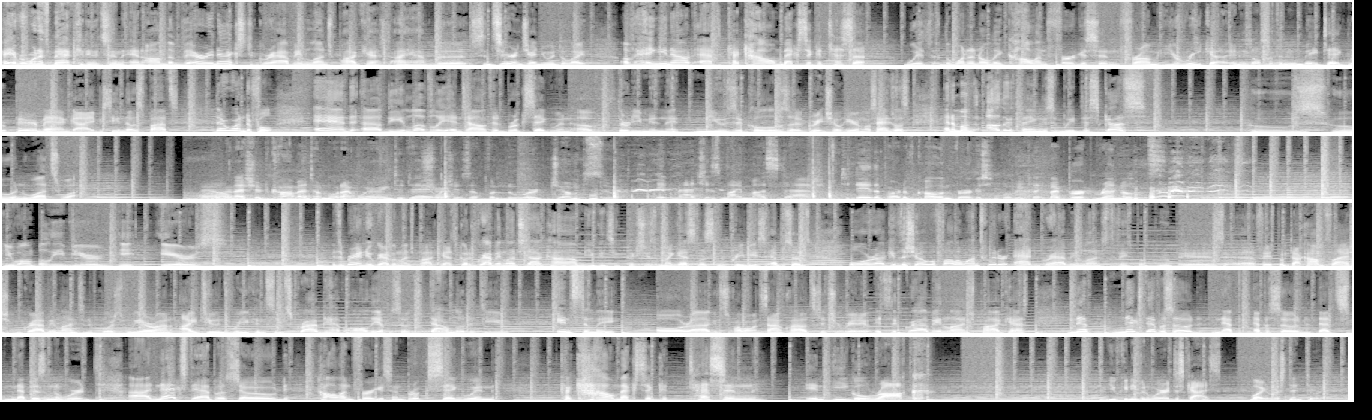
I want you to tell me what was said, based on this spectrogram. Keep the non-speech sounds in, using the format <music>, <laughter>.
Hey everyone, it's Matt Knutson, and on the very next Grabbing Lunch podcast, I have the sincere and genuine delight of hanging out at Cacao Mexicatessen with the one and only Colin Ferguson from Eureka, and he's also the new Maytag repairman guy. Have you seen those spots? They're wonderful. And uh, the lovely and talented Brooke Seguine of 30 Minute Musicals, a great show here in Los Angeles. And among other things, we discuss who's who and what's what. Well, then I should comment on what I'm wearing today, which is a velour jumpsuit. <laughs> it matches my mustache. Today, the part of Colin Ferguson will be played by Burt Reynolds. <laughs> You won't believe your e- ears. It's a brand new Grabbing Lunch podcast. Go to grabbinglunch.com. You can see pictures of my guests, listen to previous episodes, or uh, give the show a follow on Twitter at Grabbing Lunch. The Facebook group is uh, facebook.com slash grabbing lunch. And of course, we are on iTunes where you can subscribe to have all the episodes downloaded to you instantly. Or uh, give us a follow on SoundCloud, Stitcher Radio. It's the Grabbing Lunch podcast. Nep, next episode, Nep episode. That's Nep isn't a word. Uh, next episode, Colin Ferguson, Brooks Seguine, Cacao Mexicatessen in Eagle Rock. You can even wear a disguise while you're listening to it.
